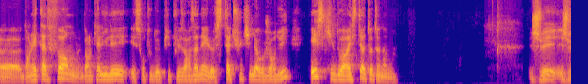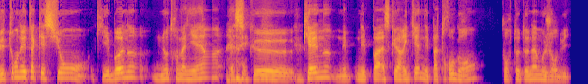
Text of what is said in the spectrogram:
euh, dans l'état de forme dans lequel il est, et surtout depuis plusieurs années, et le statut qu'il a aujourd'hui, est-ce qu'il doit rester à Tottenham? Je vais, je vais tourner ta question qui est bonne d'une autre manière. Est-ce que Ken n'est pas, est-ce que Harry Kane n'est pas trop grand pour Tottenham aujourd'hui?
